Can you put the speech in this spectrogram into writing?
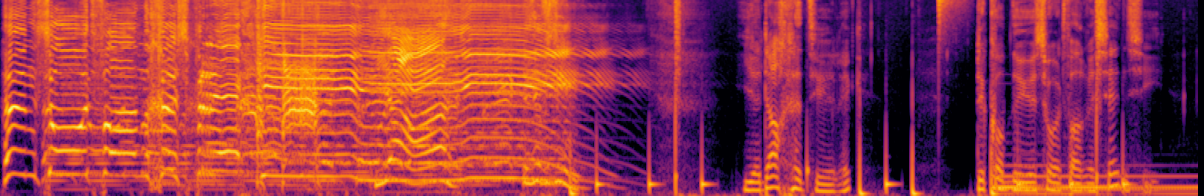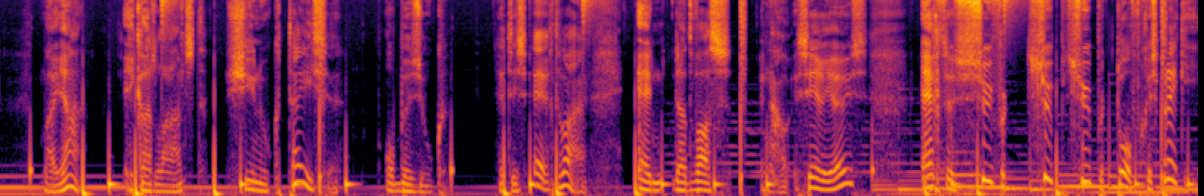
Een soort van gesprekje. Ja. Even zien. Je dacht natuurlijk, er komt nu een soort van recensie. Maar ja, ik had laatst Chinook Thijssen op bezoek. Het is echt waar. En dat was, nou serieus, echt een super, super, super tof gesprekje.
